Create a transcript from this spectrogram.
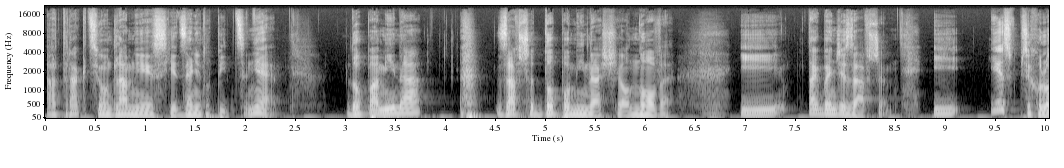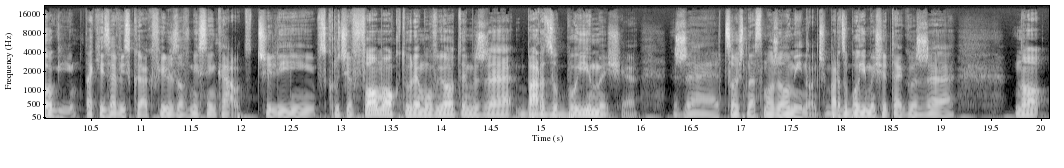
atrakcją dla mnie jest jedzenie do pizzy. Nie. Dopamina zawsze dopomina się o nowe. I tak będzie zawsze. I jest w psychologii takie zjawisko jak Fears of Missing Out, czyli w skrócie FOMO, które mówi o tym, że bardzo boimy się, że coś nas może ominąć. Bardzo boimy się tego, że no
